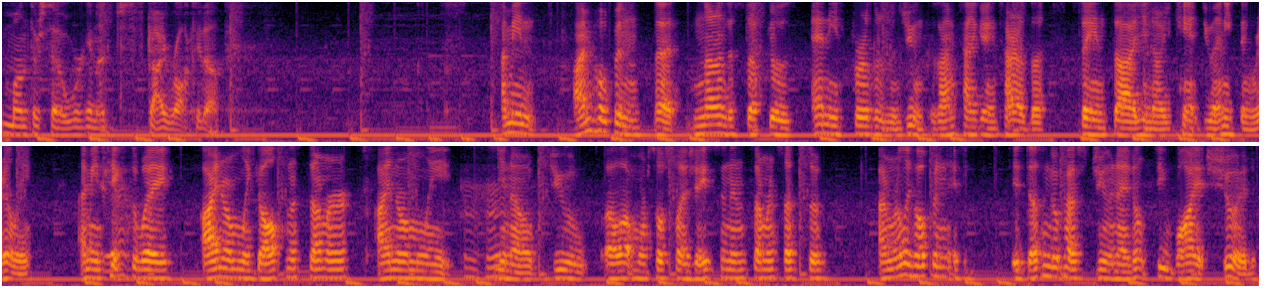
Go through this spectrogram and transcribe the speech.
month or so we're gonna skyrocket up. I mean, I'm hoping that none of this stuff goes any further than June because I'm kind of getting tired of the stay inside. You know, you can't do anything really. I mean, it takes away. I normally golf in the summer. I normally, Mhm. you know, do a lot more socialization in summer and stuff. So, I'm really hoping if it doesn't go past June, I don't see why it should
